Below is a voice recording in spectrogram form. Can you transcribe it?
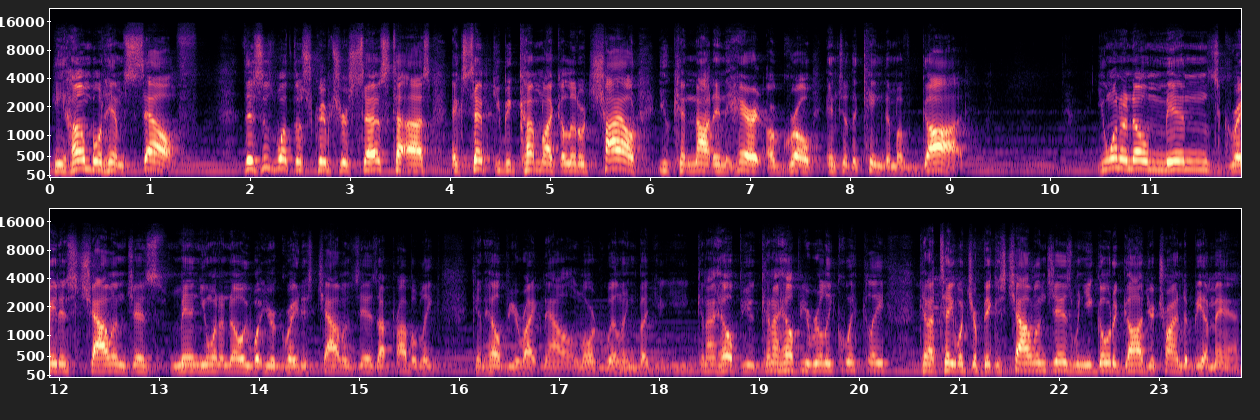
He humbled himself. This is what the scripture says to us except you become like a little child, you cannot inherit or grow into the kingdom of God. You want to know men's greatest challenges? Men, you want to know what your greatest challenge is? I probably can help you right now, Lord willing, but you, you, can I help you? Can I help you really quickly? Can I tell you what your biggest challenge is? When you go to God, you're trying to be a man.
